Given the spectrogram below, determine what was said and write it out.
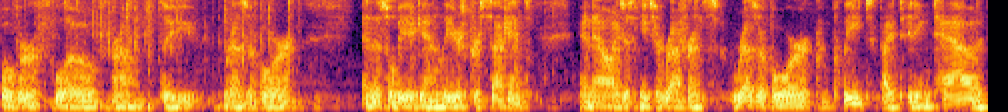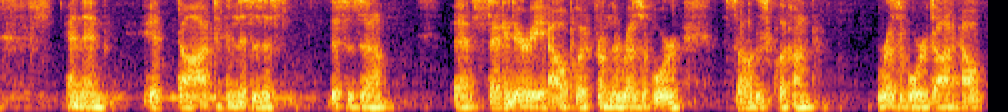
Overflow from the reservoir. And this will be again in liters per second. And now I just need to reference reservoir complete by hitting tab and then hit dot, and this is a this is a, a secondary output from the reservoir. So I'll just click on reservoir dot out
